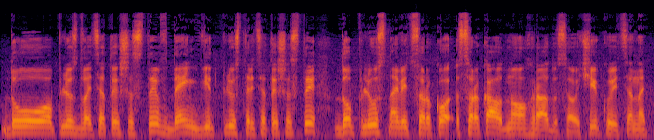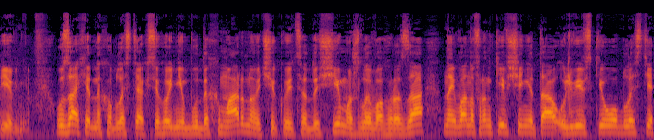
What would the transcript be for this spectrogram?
до плюс 26, в день від плюс 36 до плюс навіть 40, 41 градуса. Очікується на півдні. У західних областях сьогодні буде хмарно. Очікується дощі, можлива гроза на Івано-Франківщині та у Львівській області.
